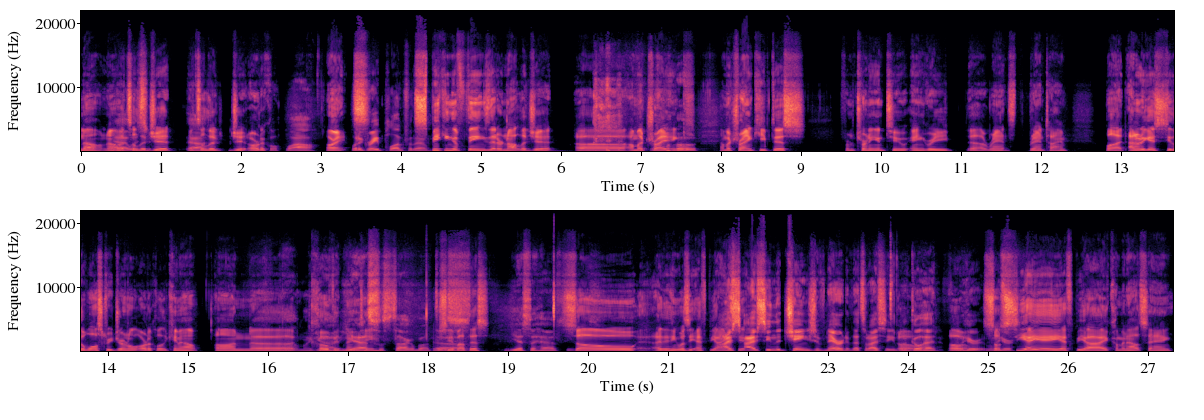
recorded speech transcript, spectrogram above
no, no, Yeah, it's it a was- legit. It's a legit article. Wow. All right. What a great plug for them. Speaking of things that are not legit, uh, I'm gonna try and I'm gonna try and keep this from turning into angry uh, rant rant time. But I don't know. if You guys see the Wall Street Journal article that came out on uh, Oh COVID nineteen. Yes, let's talk about this. see about this? Yes, I have. seen So I think it was the FBI. I've, I've seen the change of narrative. That's what I've seen. But Oh. go ahead. Oh, wanna hear it. I so wanna hear it. CIA, FBI coming out saying,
